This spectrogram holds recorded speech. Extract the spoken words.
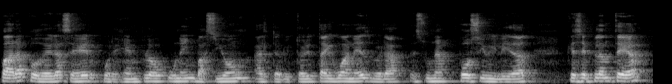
para poder hacer, por ejemplo, una invasión al territorio taiwanés, ¿verdad? Es una posibilidad que se plantea.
